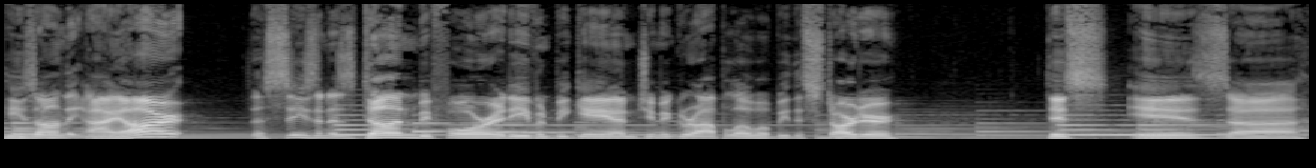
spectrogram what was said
He's on the IR. The season is done before it even began. Jimmy Garoppolo will be the starter. This is uh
